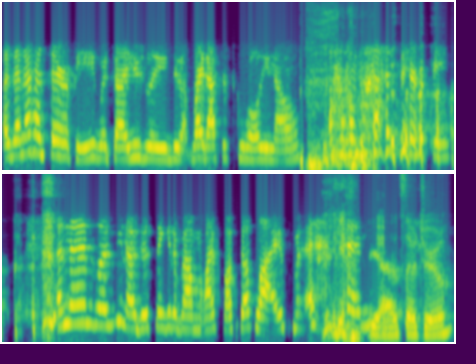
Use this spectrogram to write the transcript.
then I had therapy, which I usually do right after school. You know, um, I had therapy, and then was you know just thinking about my fucked up life, and Yeah. then Yeah, so true.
